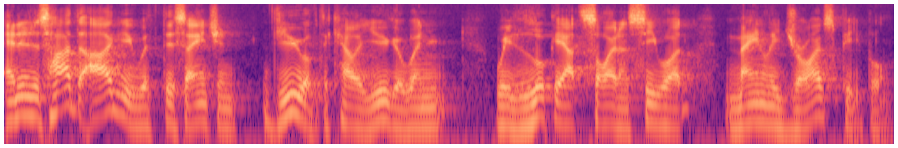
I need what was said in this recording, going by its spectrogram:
And it is hard to argue with this ancient view of the Kali Yuga when we look outside and see what mainly drives people.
